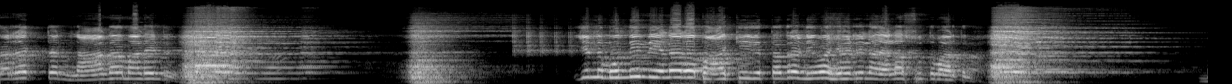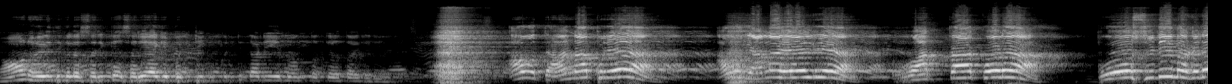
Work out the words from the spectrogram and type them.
ಕರೆಕ್ಟ್ ನಾನ ಮಾಡೇನ್ರಿ. ಇನ್ನು ಮುಂದಿಂದ ಏನಾರ ಬಾಕಿ ಇತ್ತಂದ್ರೆ ನೀವ ಹೇಳ್ರಿ ನಾ ಎಲ್ಲ ಶುದ್ಧ ಮಾಡ್ತೀನಿ. ನಾನು ಹೇಳಿದಿಲ್ಲ ಸರಿ ಸರಿಯಾಗಿ ಬಟ್ಟಿ ಕಟ್ಟಿದ್ದಾನೆ ಏನು ಅಂತ ಕೇಳ್ತಾ ಇದ್ದೀನಿ. ಅವು ದಾನಪ್ರೇ ಅವಾಗೆಲ್ಲ ಹೇಳ್ರಿ, ರೊಕ್ಕ ಕೊಡ, ಬೋಸಿಡಿ ಮಗನ.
